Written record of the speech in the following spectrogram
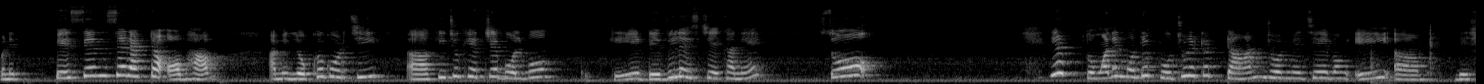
মানে পেশেন্সের একটা অভাব। আমি লক্ষ্য করছি কিছু ক্ষেত্রে বলব, কে ডেভিল এসছে এখানে? সো ইয়ার তোমাদের মধ্যে প্রচুর একটা টান জন্মেছে এবং এই বেশ,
